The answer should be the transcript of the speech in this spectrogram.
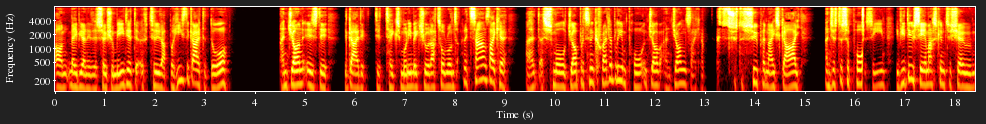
on maybe any of the social media to, to do that, but he's the guy at the door and John is the the guy that, that takes money, makes sure that's all runs. And it sounds like a, a, a small job, but it's an incredibly important job. And John's like a just a super nice guy. and just to support the scene. If you do see him, ask him to show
